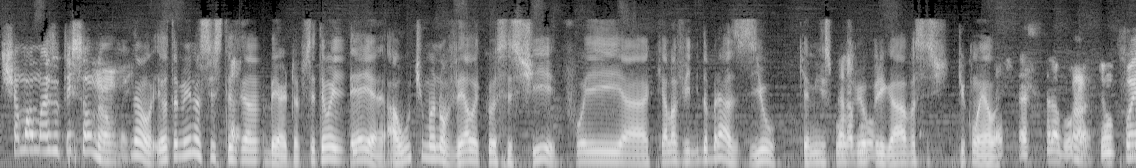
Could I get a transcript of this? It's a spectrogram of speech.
chamam mais atenção, não, velho. Não, eu também não assisto TV aberta. Pra você ter uma ideia, a última novela que eu assisti foi aquela Avenida Brasil, que a minha esposa Era me boa. obrigava a assistir com ela. Essa era boa, Ah, um- Foi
